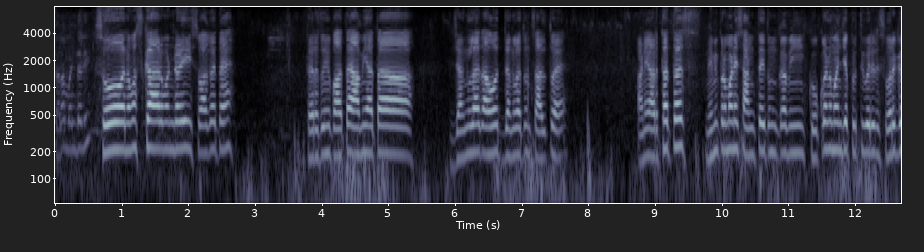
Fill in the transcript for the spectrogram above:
चला मंडळी. सो नमस्कार मंडळी स्वागत आहे. तर तुम्ही पाहताय आम्ही आता जंगलात आहोत जंगलातून चालतोय. आणि अर्थातच नेहमीप्रमाणे सांगतोय तुमका मी कोकण म्हणजे पृथ्वीवरील स्वर्ग.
